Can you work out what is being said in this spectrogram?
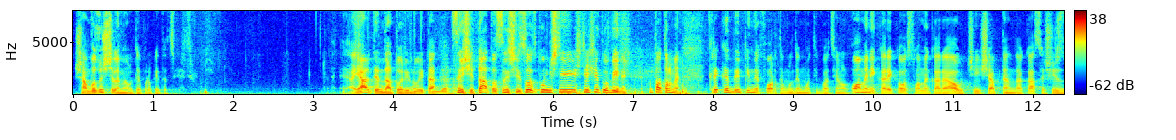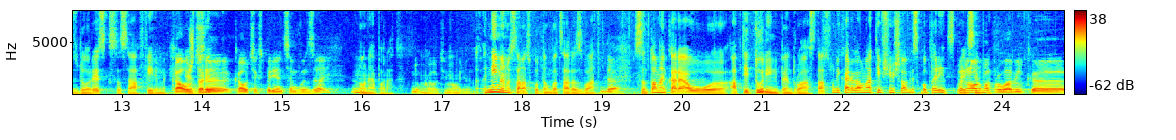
Și am văzut și cele mai multe proprietăți ai alte îndatorii, nu uita. Da. Sunt și tată, sunt și soț, cum știi, știi și tu bine. Nu toată lumea. Cred că depinde foarte mult de motivațional. Oamenii care caută oameni care au cei șapte ani de acasă și își doresc să se afirme. Cauți, dore... cauți experiență în vânzări? Nu neapărat. Nu, nu cauți experiență. Nu. Nimeni nu s-a născut învățat răzvan. Da. Sunt oameni care au uh, aptitudini pentru asta, sunt unii care l-au nativ și nu și l-au descoperit. Până la urmă, probabil că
